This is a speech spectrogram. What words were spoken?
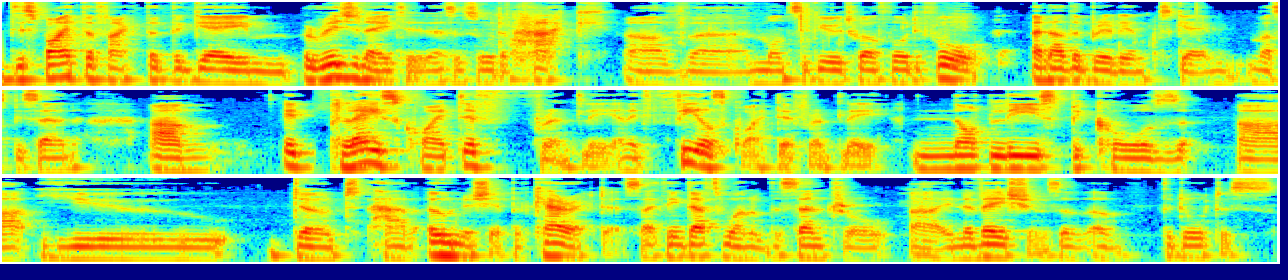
despite the fact that the game originated as a sort of hack of uh, Montsegur 1244, another brilliant game, must be said, um, it plays quite differently and it feels quite differently, not least because uh, you don't have ownership of characters. I think that's one of the central uh, innovations of, of the Daughters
